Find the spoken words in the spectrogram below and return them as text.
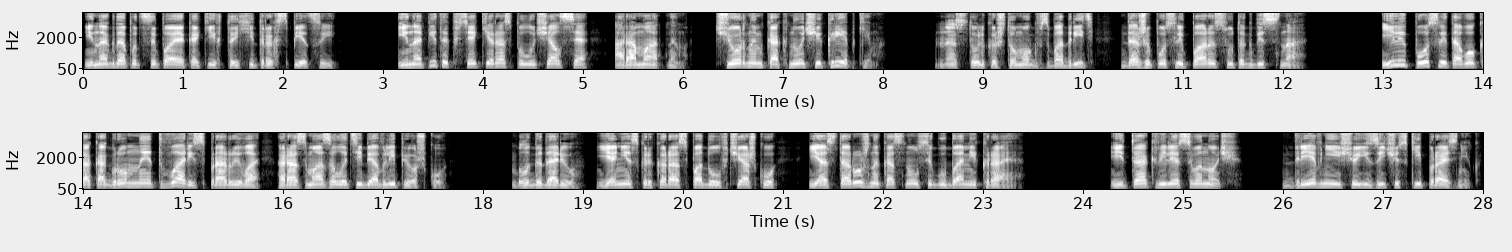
иногда подсыпая каких-то хитрых специй, и напиток всякий раз получался ароматным, черным как ночь и крепким. Настолько, что мог взбодрить даже после пары суток без сна. Или после того, как огромная тварь из прорыва размазала тебя в лепешку. «Благодарю». Я несколько раз подул в чашку и осторожно коснулся губами края. Итак, Велесова ночь. Древний еще языческий праздник.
